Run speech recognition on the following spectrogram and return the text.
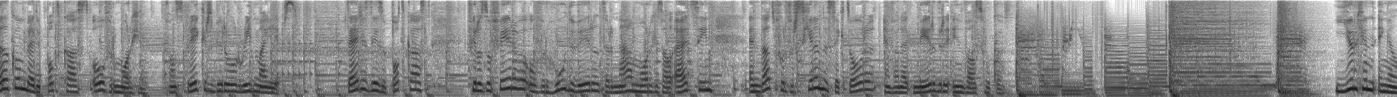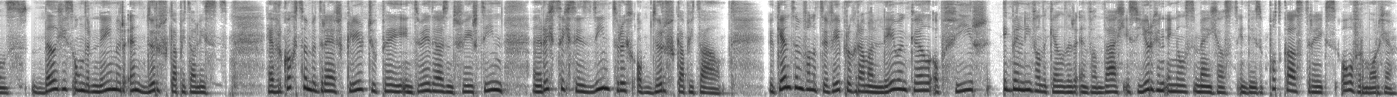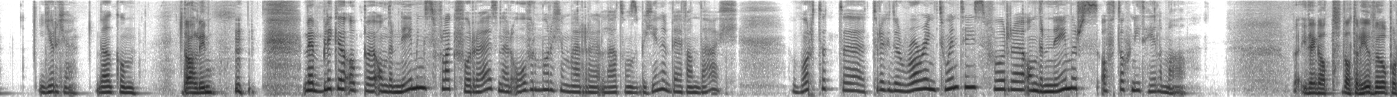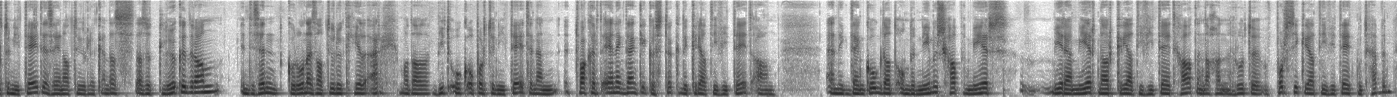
Welkom bij de podcast Overmorgen van sprekersbureau Read My Lips. Tijdens deze podcast filosoferen we over hoe de wereld er na morgen zal uitzien en dat voor verschillende sectoren en vanuit meerdere invalshoeken. Jurgen Engels, Belgisch ondernemer en durfkapitalist. Hij verkocht zijn bedrijf Clear2Pay in 2014 en richt zich sindsdien terug op durfkapitaal. U kent hem van het tv-programma Leeuwenkuil op 4. Ik ben Lien van de Kelder en vandaag is Jurgen Engels mijn gast in deze podcastreeks Overmorgen. Jurgen, welkom. Dag Lien. Wij blikken op eh, ondernemingsvlak vooruit naar overmorgen, maar uh, laat ons beginnen bij vandaag. Wordt het uh, terug de Roaring Twenties voor ondernemers of toch niet helemaal? Ik denk dat, dat er heel veel opportuniteiten zijn natuurlijk. En dat is, dat is het leuke eraan. In de zin, corona is natuurlijk heel erg, maar dat biedt ook opportuniteiten. En het wakkert eigenlijk, denk ik, een stuk de creativiteit aan. En ik denk ook dat ondernemerschap meer, meer en meer naar creativiteit gaat en dat je een grote portie creativiteit moet hebben.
